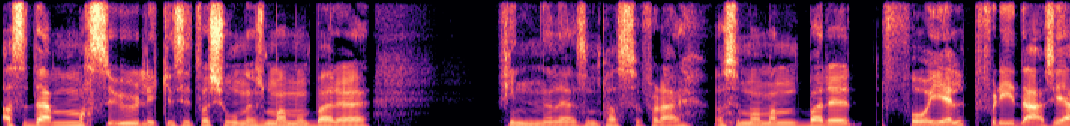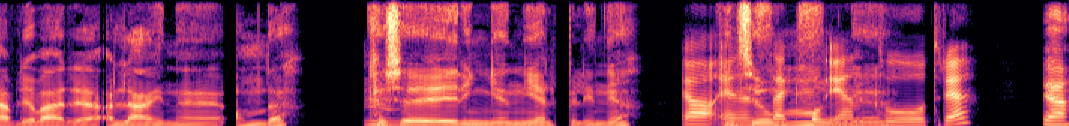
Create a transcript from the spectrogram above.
Altså, det er masse ulike situasjoner, så man må bare finne det som passer for deg. Og så må man bare få hjelp, fordi det er så jævlig å være aleine om det. Kanskje ringe en hjelpelinje. Ja, Finnes jo 1, 6, mange- 1, 2, 3. Ja.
